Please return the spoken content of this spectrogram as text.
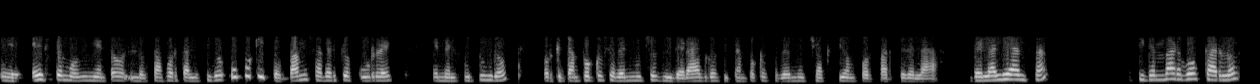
eh, este movimiento los ha fortalecido un poquito. Vamos a ver qué ocurre en el futuro, tampoco se ven muchos liderazgos y tampoco se ve mucha acción por parte de la de la alianza. Sin embargo, Carlos,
